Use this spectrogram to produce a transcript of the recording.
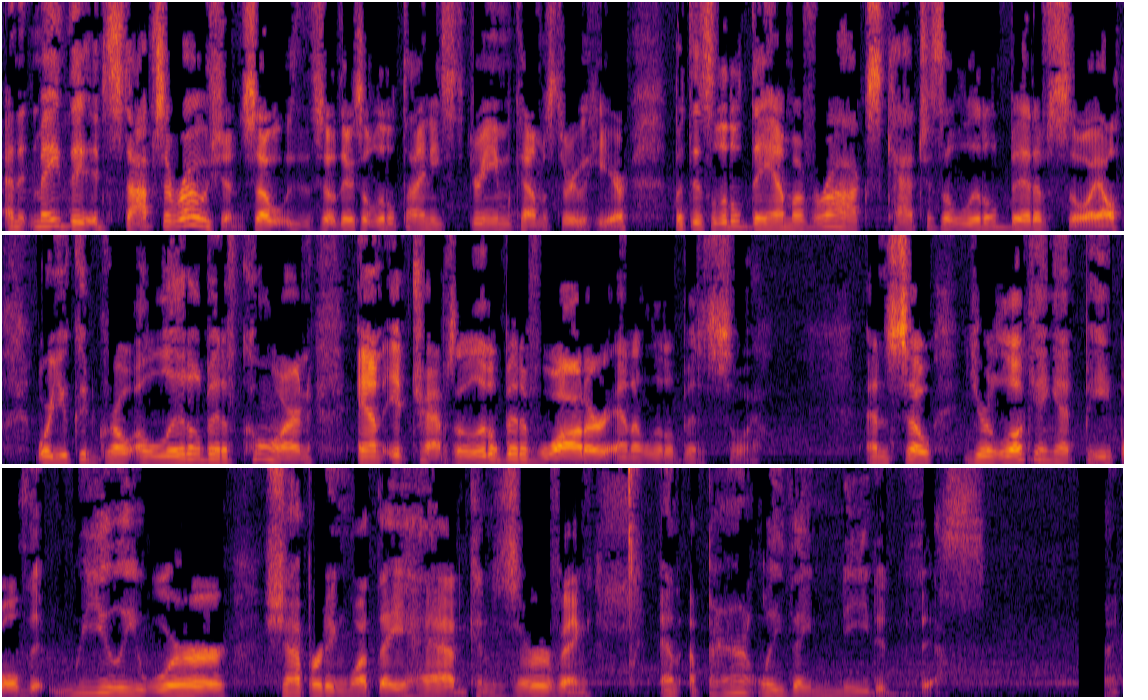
and it made the it stops erosion. So, so there's a little tiny stream comes through here, but this little dam of rocks catches a little bit of soil where you could grow a little bit of corn, and it traps a little bit of water and a little bit of soil. And so you're looking at people that really were shepherding what they had, conserving, and apparently they needed this. Right?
